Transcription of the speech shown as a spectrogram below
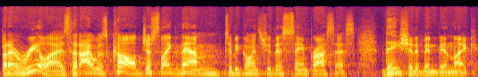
But I realized that I was called, just like them, to be going through this same process. They should have been, been like,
